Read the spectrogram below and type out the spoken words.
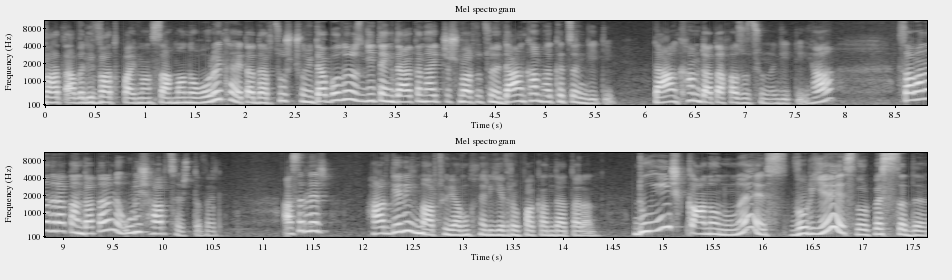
վատ ավելի վատ պայման սահմանող օրենքը հետադարձ ուժ չունի։ Դա բոլորս գիտենք, դա ակնհայտ ճշմարտություն է, դա անգամ ՀԿՑ-ն գիտի։ Դա անգամ դատախազությունը գիտի, հա։ Սահմանադրական դատարանը ուրիշ հարց էր տվել։ Ասել էր հարգելի մարդու իրավունքների եվրոպական դատարան, դու ինչ կանոն ունես, որ ես որպես ՍԴ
